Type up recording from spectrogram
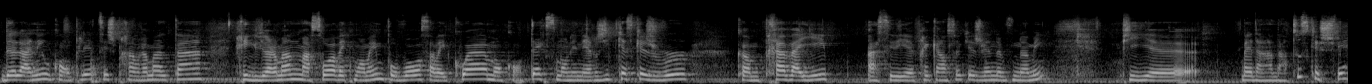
de l'année au complet. Tu sais, je prends vraiment le temps régulièrement de m'asseoir avec moi-même pour voir ça va être quoi, mon contexte, mon énergie, qu'est-ce que je veux comme travailler à ces fréquences-là que je viens de vous nommer. Puis, euh, ben dans, tout ce que je fais,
